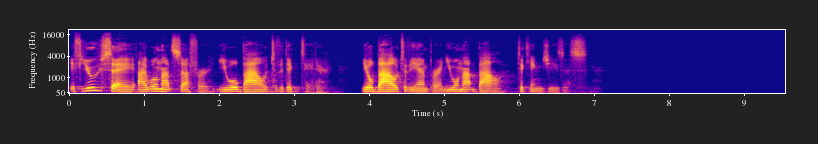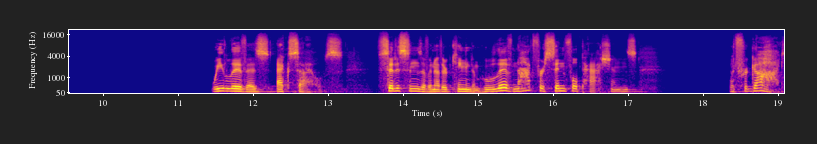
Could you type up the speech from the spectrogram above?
If you say, I will not suffer, you will bow to the dictator. You'll bow to the emperor, and you will not bow to King Jesus. We live as exiles, citizens of another kingdom, who live not for sinful passions, but for God.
